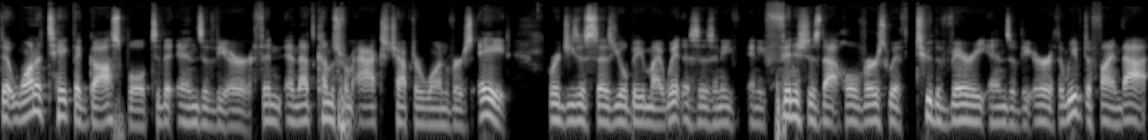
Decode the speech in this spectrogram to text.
that want to take the gospel to the ends of the earth. And, and that comes from Acts chapter 1, verse 8, where Jesus says, You'll be my witnesses. And he, and he finishes that whole verse with, To the very ends of the earth. And we've defined that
